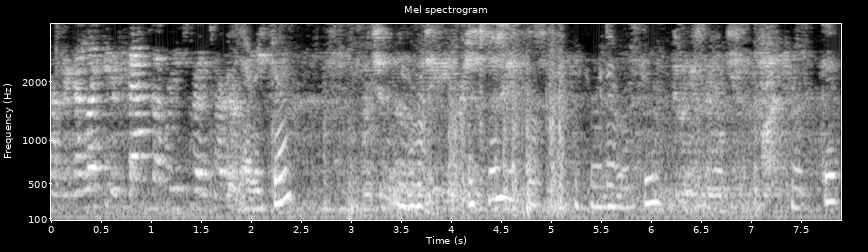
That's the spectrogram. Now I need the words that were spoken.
Perfect. I'd like you to fax over his credit card. There we go. Which is Now, we're taking Okay, so this is what I will do. So Doing I'll just make it.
